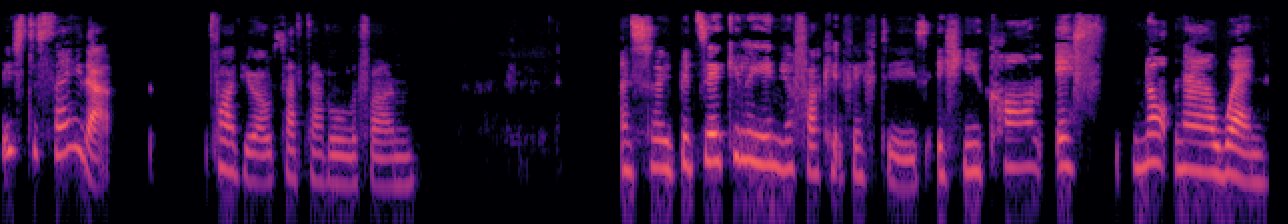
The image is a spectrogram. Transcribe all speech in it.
Who's to say that five year olds have to have all the fun? And so, particularly in your fuck it 50s, if you can't, if not now, when?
